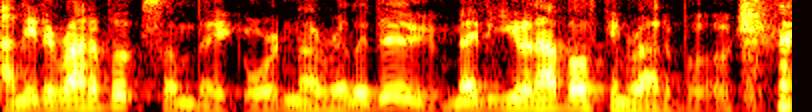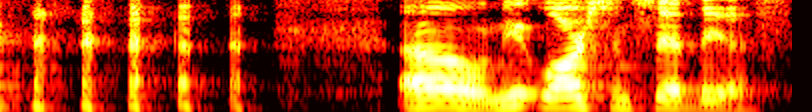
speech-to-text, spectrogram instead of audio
I need to write a book someday, Gordon. I really do. Maybe you and I both can write a book. oh, Knute Larson said this.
